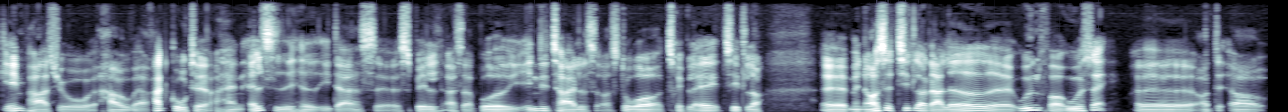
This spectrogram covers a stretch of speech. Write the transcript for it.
Game Pass jo, har jo været ret god til at have en alsidighed i deres øh, spil, altså både i indie titles og store AAA-titler, øh, Øh, men også titler, der er lavet øh, uden for USA. Øh, og, det, og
